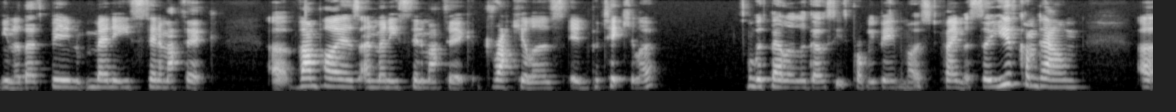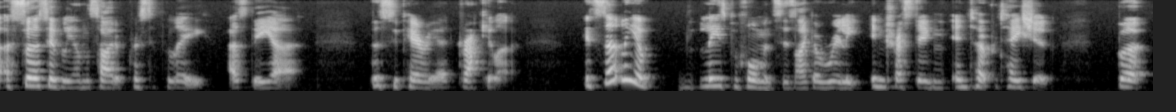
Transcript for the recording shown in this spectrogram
you know, there's been many cinematic uh, vampires and many cinematic Draculas in particular, with Bela Lugosi's probably being the most famous. So you've come down uh, assertively on the side of Christopher Lee as the uh, the superior Dracula. It's certainly a Lee's performance is like a really interesting interpretation, but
